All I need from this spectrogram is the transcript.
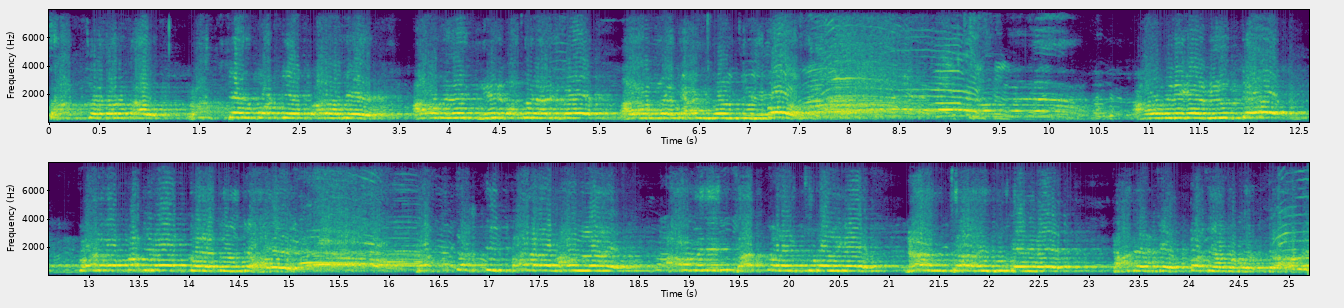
ছাত্র জনতার আওয়ামী লীগ নির্বাচনে আসবে আর আমরা কি আন্দোলন তুলব আওয়ামী লীগের বিরুদ্ধে কোন প্রতিরোধ করে তুলতে হবে। প্রত্যেকটি পাড়া মহল্লায় আওয়ামী লীগ ছাত্রের যুবলীগের নাম চাই মুখে নিলে তাদেরকে প্রতিহত করতে হবে।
